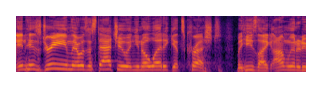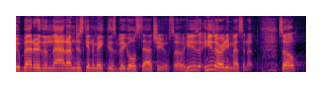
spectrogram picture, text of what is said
In his dream, there was a statue, and you know what? It gets crushed. But he's like, I'm going to do better than that. I'm just going to make this big old statue. So he's, he's already messing up. So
